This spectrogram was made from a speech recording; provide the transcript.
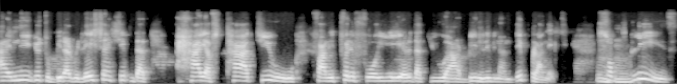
I need you to build a relationship that I have started you for the 24 years that you are been living on this planet. Mm-hmm. So please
